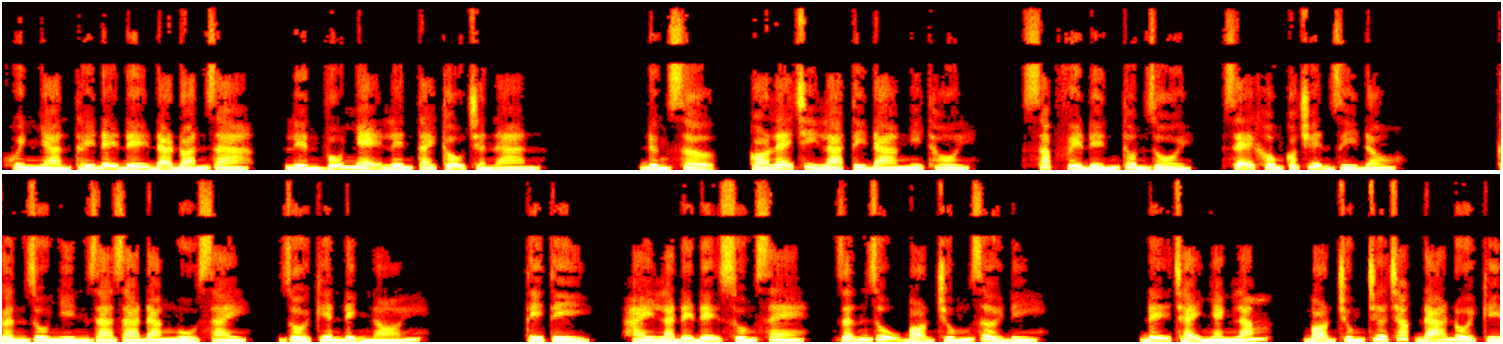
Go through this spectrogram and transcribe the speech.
Khuynh Nhan thấy đệ đệ đã đoán ra, liền vỗ nhẹ lên tay cậu Trần An. Đừng sợ, có lẽ chỉ là tỷ đa nghi thôi, sắp về đến thôn rồi, sẽ không có chuyện gì đâu. Cẩn Du nhìn ra ra đang ngủ say, rồi kiên định nói. Tỷ tỷ, hay là để đệ xuống xe, dẫn dụ bọn chúng rời đi. Đệ chạy nhanh lắm, bọn chúng chưa chắc đã đuổi kịp.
